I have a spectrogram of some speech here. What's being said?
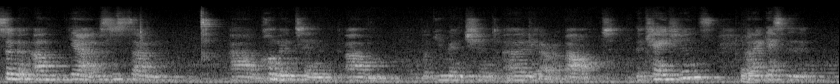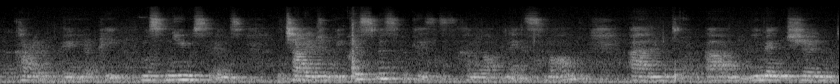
So, um, yeah, I was just um, uh, commenting um, what you mentioned earlier about occasions, and I guess with the current you know, new Muslims, the challenge will be Christmas because it's coming up next month. And um, you mentioned,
